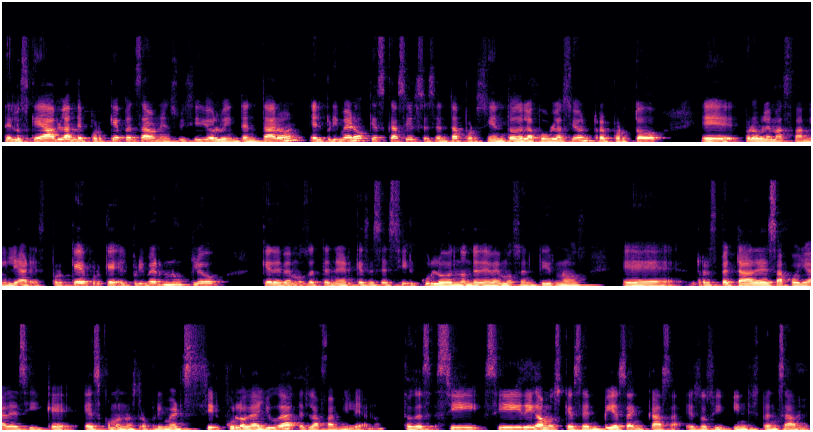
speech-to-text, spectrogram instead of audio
de los que hablan de por qué pensaron en suicidio lo intentaron. El primero, que es casi el 60% de la población, reportó eh, problemas familiares. ¿Por qué? Porque el primer núcleo que debemos de tener, que es ese círculo en donde debemos sentirnos eh, respetadas, apoyadas y que es como nuestro primer círculo de ayuda, es la familia, ¿no? Entonces, sí, sí, digamos que se empieza en casa, eso es indispensable.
